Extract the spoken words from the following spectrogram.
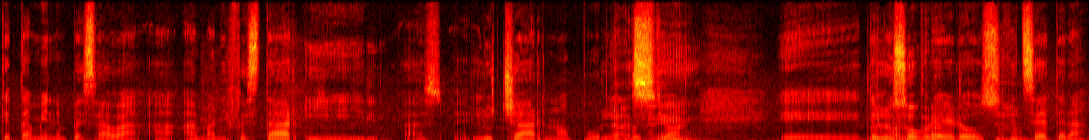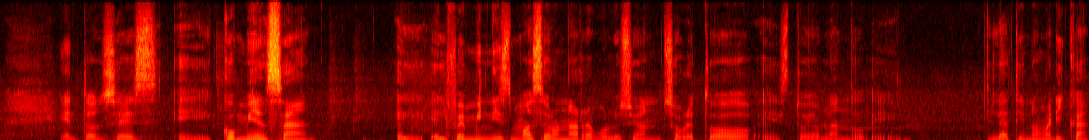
que también empezaba a, manifestar y a luchar ¿no? por la ah, cuestión eh, de los obreros, etcétera. Entonces eh, comienza el, feminismo a hacer una revolución, sobre todo estoy hablando de Latinoamérica,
